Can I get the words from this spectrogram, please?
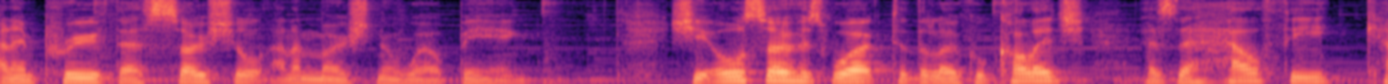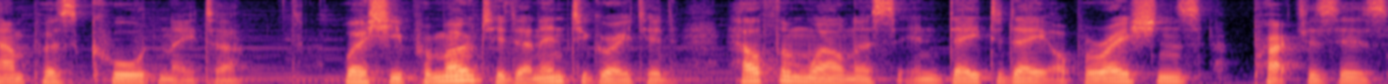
and improve their social and emotional well-being. She also has worked at the local college as the Healthy Campus Coordinator where she promoted and integrated health and wellness in day to day operations, practices,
